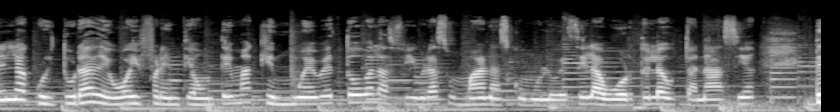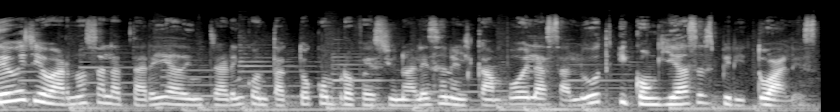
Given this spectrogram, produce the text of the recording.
en la cultura de hoy frente a un tema que mueve todas las fibras humanas como lo es el aborto y la eutanasia debe llevarnos a la tarea de entrar en contacto con profesionales en el campo de la salud y con guías espirituales,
